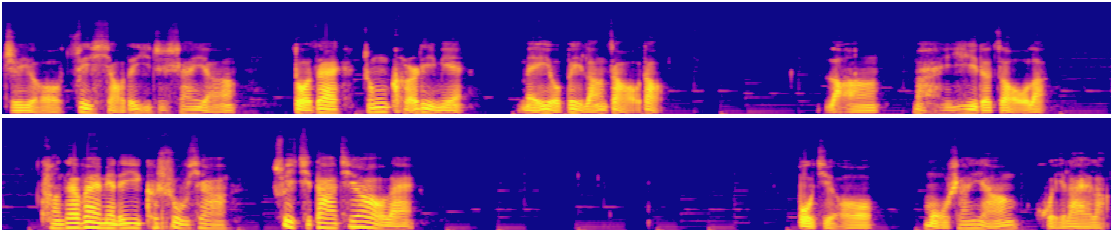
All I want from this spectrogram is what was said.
只有最小的一只山羊躲在钟壳里面，没有被狼找到。狼满意的走了，躺在外面的一棵树下睡起大觉来。不久。母山羊回来了，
